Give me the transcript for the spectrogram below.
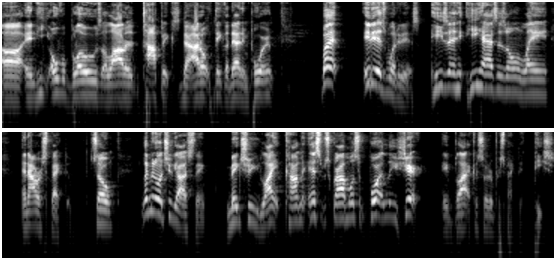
uh, and he overblows a lot of topics that I don't think are that important. But it is what it is. He's a, he has his own lane, and I respect him. So let me know what you guys think. Make sure you like, comment, and subscribe. Most importantly, share a black conservative perspective. Peace.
